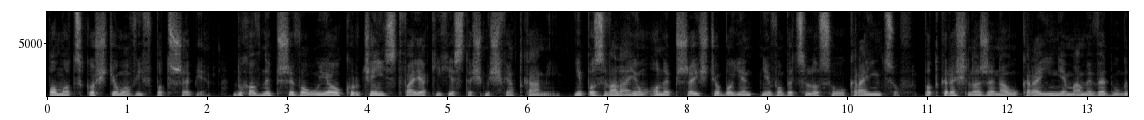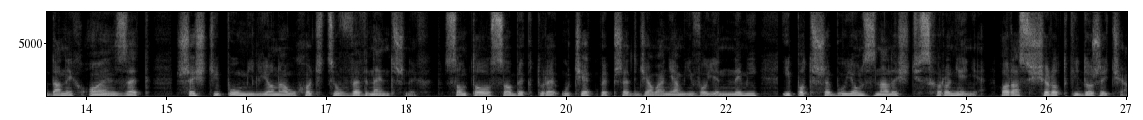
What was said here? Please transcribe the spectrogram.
Pomoc Kościołowi w Potrzebie. Duchowny przywołuje okrucieństwa, jakich jesteśmy świadkami. Nie pozwalają one przejść obojętnie wobec losu Ukraińców. Podkreśla, że na Ukrainie mamy według danych ONZ 6,5 miliona uchodźców wewnętrznych. Są to osoby, które uciekły przed działaniami wojennymi i potrzebują znaleźć schronienie oraz środki do życia.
